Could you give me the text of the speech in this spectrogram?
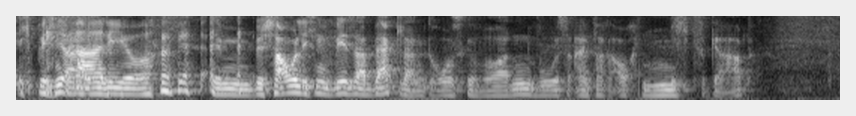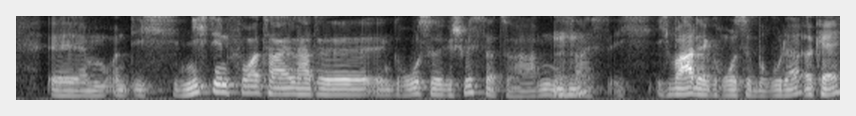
Ich bin ja Radio. im beschaulichen Weserbergland groß geworden, wo es einfach auch nichts gab. Ähm, und ich nicht den Vorteil hatte, große Geschwister zu haben. Das mhm. heißt, ich, ich war der große Bruder. Okay.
